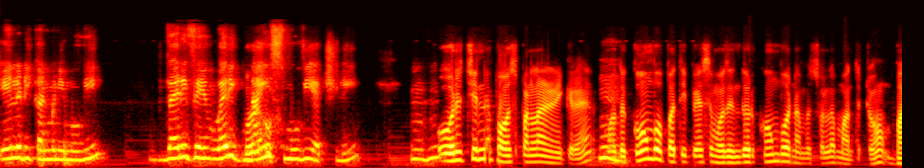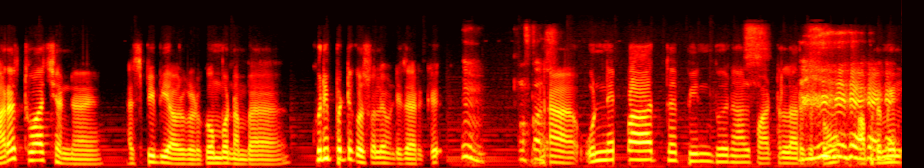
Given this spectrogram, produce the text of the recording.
Keladi Kanmani movie very fam- very ஒரு- nice movie actually Mhm. ஒரு சின்ன பாஸ் பண்ணலாம்னு நினைக்கிறேன். அந்த கோம்போ பத்தி பேசும்போது இந்த ஒரு கோம்போ நம்ம சொல்ல மாத்துட்டோம் பரத்வாஜ் அண்ட் எஸ்பிபி அவர்களோட கோம்போ நம்ம குறிப்பிட்டு சொல்ல வேண்டியதா இருக்கு. உன்னை பார்த்த பின்பு நாள் பாட்டெல்லாம் இருக்கட்டும் அப்புறமேல்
